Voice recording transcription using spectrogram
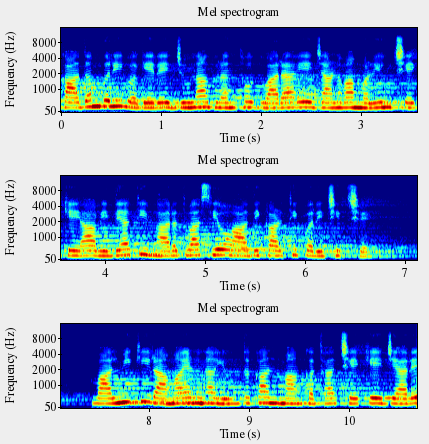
કાદંબરી વગેરે જૂના ગ્રંથો દ્વારા એ જાણવા મળ્યું છે કે આ વિદ્યાથી ભારતવાસીઓ આદિકાળથી પરિચિત છે. વાલ્મીકી રામાયણના યુદ્ધકાંડમાં કથા છે કે જ્યારે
